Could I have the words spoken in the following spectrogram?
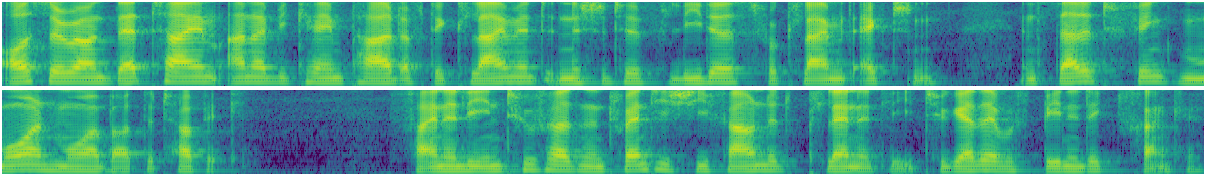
Also, around that time, Anna became part of the climate initiative Leaders for Climate Action and started to think more and more about the topic. Finally, in 2020, she founded Planetly together with Benedikt Franke.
